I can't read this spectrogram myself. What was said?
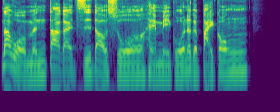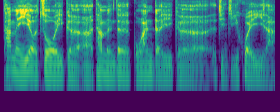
那我们大概知道说，嘿，美国那个白宫他们也有做一个呃，他们的国安的一个紧急会议啦。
